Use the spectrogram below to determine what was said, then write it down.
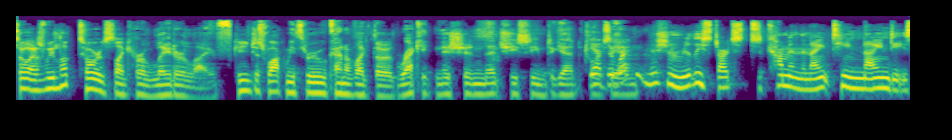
So as we look towards like her later life, can you just walk me through kind of like the recognition that she seemed to get towards yeah, the, the recognition end? really starts to come in the 1990s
